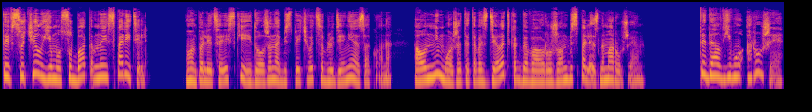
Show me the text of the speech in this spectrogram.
Ты всучил ему субатомный испаритель. Он полицейский и должен обеспечивать соблюдение закона, а он не может этого сделать, когда вооружен бесполезным оружием. Ты дал ему оружие,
